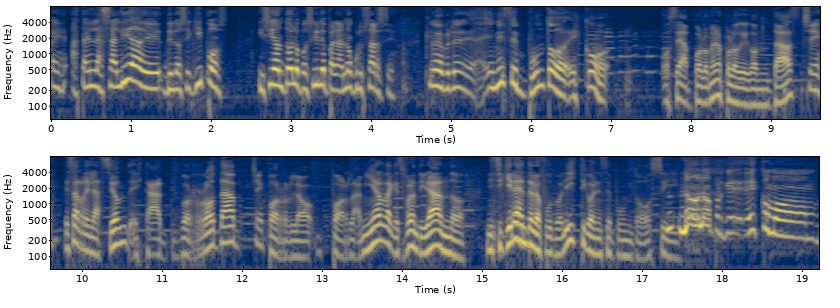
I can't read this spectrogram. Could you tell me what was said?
eh, hasta en la salida de, de los equipos hicieron todo lo posible para no cruzarse. Claro, pero en ese punto es como. O sea, por lo menos por lo que contás, Sí. esa relación está tipo rota Sí. por lo por la mierda que se fueron tirando. Ni siquiera entra lo futbolístico en ese punto, ¿o sí? No, no, porque es como...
